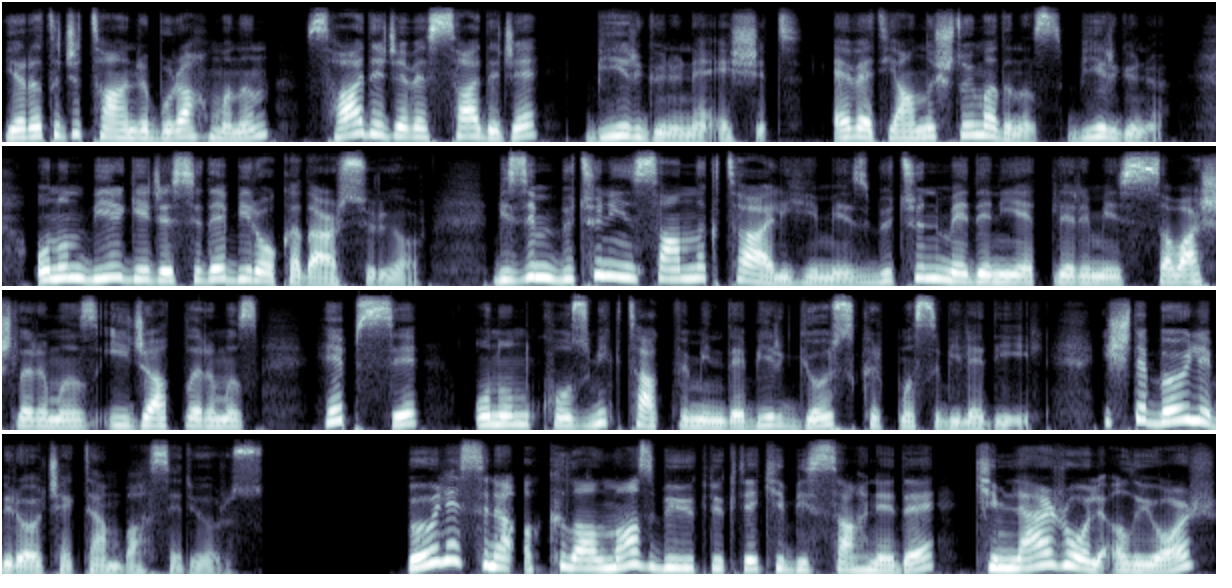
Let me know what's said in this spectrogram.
yaratıcı tanrı Brahman'ın sadece ve sadece bir gününe eşit. Evet yanlış duymadınız, bir günü. Onun bir gecesi de bir o kadar sürüyor. Bizim bütün insanlık talihimiz, bütün medeniyetlerimiz, savaşlarımız, icatlarımız hepsi onun kozmik takviminde bir göz kırpması bile değil. İşte böyle bir ölçekten bahsediyoruz. Böylesine akıl almaz büyüklükteki bir sahnede kimler rol alıyor?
